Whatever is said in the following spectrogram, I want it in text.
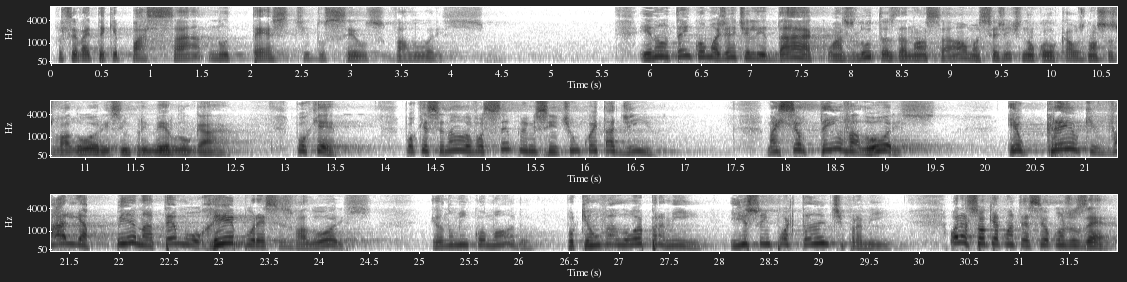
Você vai ter que passar no teste dos seus valores. E não tem como a gente lidar com as lutas da nossa alma se a gente não colocar os nossos valores em primeiro lugar. Por quê? Porque senão eu vou sempre me sentir um coitadinho. Mas se eu tenho valores, eu creio que vale a pena até morrer por esses valores, eu não me incomodo, porque é um valor para mim, e isso é importante para mim. Olha só o que aconteceu com José.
